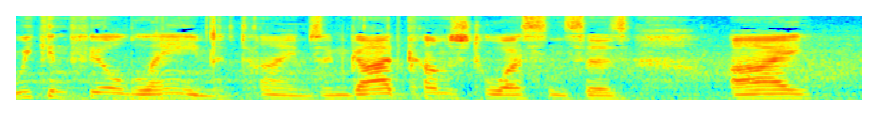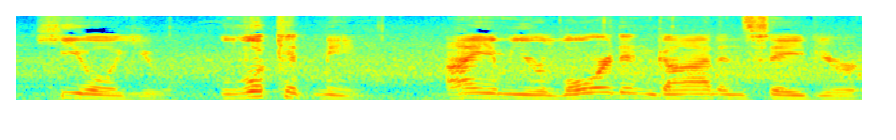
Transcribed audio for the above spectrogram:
We can feel lame at times, and God comes to us and says, I heal you. Look at me. I am your Lord and God and Savior.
